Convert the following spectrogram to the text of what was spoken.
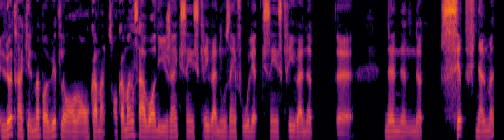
là, tranquillement, pas vite, on, commence. On commence à avoir des gens qui s'inscrivent à nos infolettes, qui s'inscrivent à notre, euh, notre, site finalement.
